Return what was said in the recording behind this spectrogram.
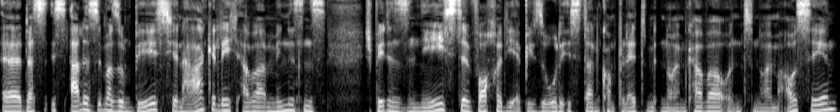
Äh, das ist alles immer so ein bisschen hakelig, aber mindestens spätestens nächste Woche die Episode ist dann komplett mit neuem Cover und neuem Aussehen.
